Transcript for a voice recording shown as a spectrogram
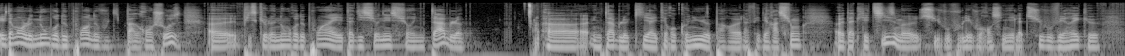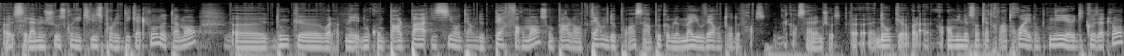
évidemment, le nombre de points ne vous dit pas grand-chose, euh, puisque le nombre de points est additionné sur une table Euh, une table qui a été reconnue par euh, la fédération euh, d'athlétisme. Si vous voulez vous renseigner là-dessus, vous verrez que c'est la même chose qu'on utilise pour le décathlon notamment. donc voilà, mais donc on ne parle pas ici en termes de performance, on parle en termes de points. C'est un peu comme le maillot vert autour de France. D'accord, c'est la même chose. donc voilà, en 1983 est donc né l'icosathlon.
